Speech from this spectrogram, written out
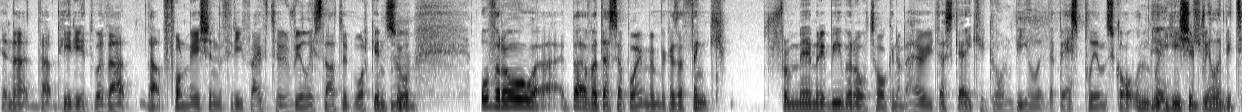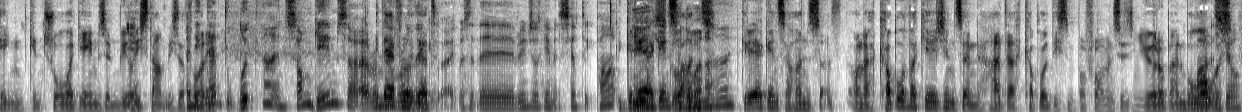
in that that period where that that formation, the three five two, really started working. So mm. overall, a bit of a disappointment because I think. From memory, we were all talking about how this guy could go and be like the best player in Scotland. Like Yeah. he should really be taking control of games and really stamping his and he did look that in some games. I remember definitely the, did. Was it the Rangers game at Celtic Park? Great Yeah, against the scored the Huns. Great against the Huns on a couple of occasions and had a couple of decent performances in Europe. And we'll always we'll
